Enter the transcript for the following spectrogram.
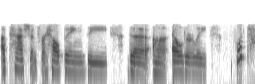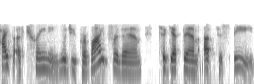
a passion for helping the the uh, elderly, what type of training would you provide for them to get them up to speed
